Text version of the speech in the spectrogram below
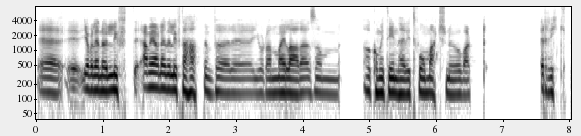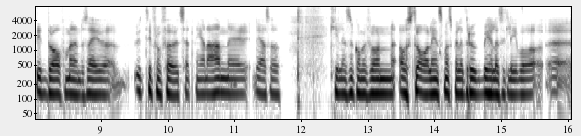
jag, vill ändå lyfta, jag vill ändå lyfta hatten för Jordan Mailada som har kommit in här i två matcher nu och varit riktigt bra får man ändå säga utifrån förutsättningarna. Han är, det är alltså killen som kommer från Australien som har spelat rugby hela sitt liv och eh,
